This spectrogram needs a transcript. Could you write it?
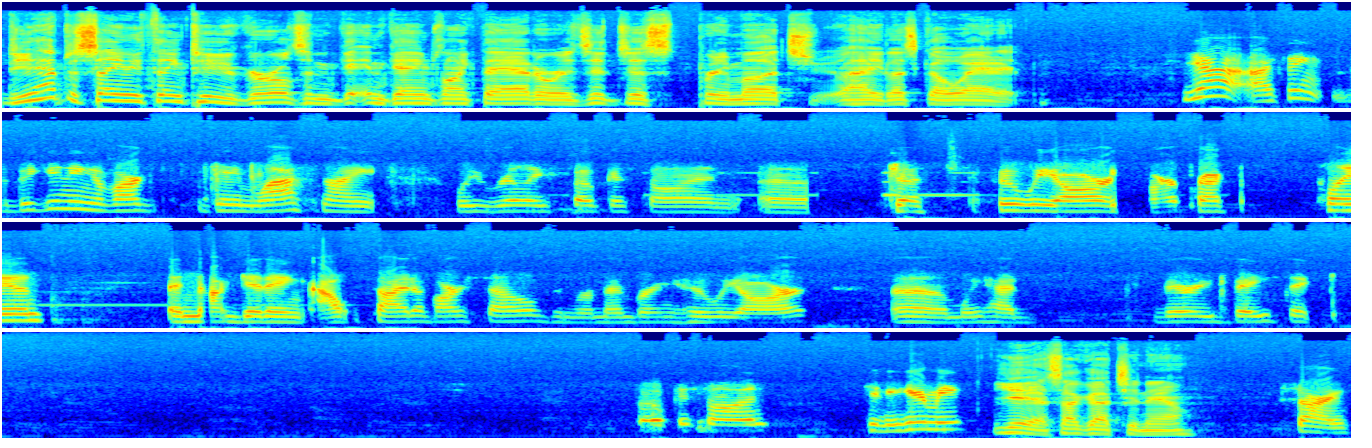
do you have to say anything to your girls in, in games like that, or is it just pretty much, hey, let's go at it? Yeah, I think the beginning of our game last night, we really focused on uh, just who we are, and our practice plan, and not getting outside of ourselves and remembering who we are. Um, we had very basic focus on. Can you hear me? Yes, I got you now. Sorry.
